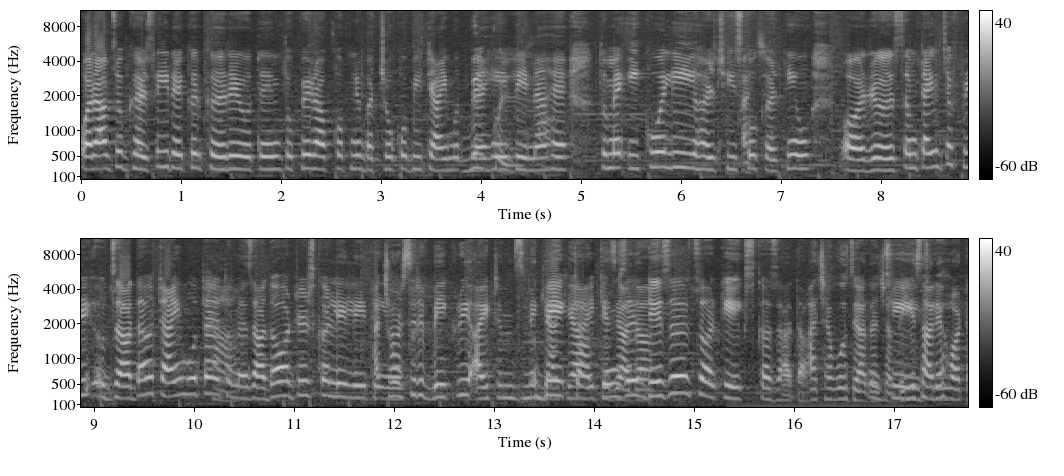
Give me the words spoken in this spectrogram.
और आप जब घर से ही रहकर कर रहे होते हैं तो फिर आपको अपने बच्चों को भी टाइम उतना ही देना है तो मैं इक्वली हर चीज़ को अच्छा। करती हूँ और समटाइम्स जब ज़्यादा टाइम होता है तो हाँ। मैं ज़्यादा ऑर्डर्स कर ले लेती अच्छा, हूँ। और सिर्फ़ बेकरी आइटम्स में बेक आइटम्स डेजर्ट्स और केक्स का ज़्यादा। अच्छा वो ज़्यादा चलते हैं। ये सारे hot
